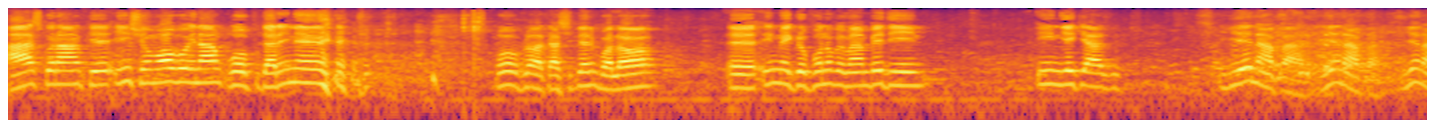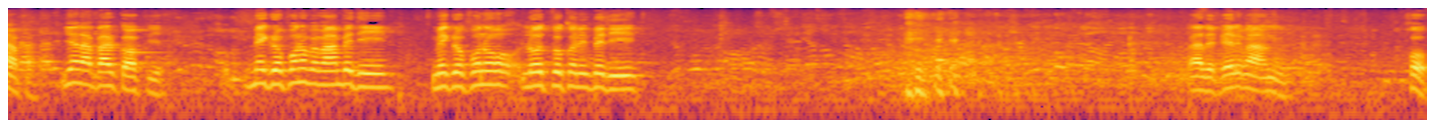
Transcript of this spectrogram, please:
عرض کنم که این شما و اینم قفل در اینه قفل تشریف بیارین بالا. این میکروفون رو به من بدین. این یکی از یه نفر یه نفر یه نفر یه نفر کافیه. میکروفون رو به من بدین. میکروفون رو لطف بکنید بدید. بله خیلی ممنون. خب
